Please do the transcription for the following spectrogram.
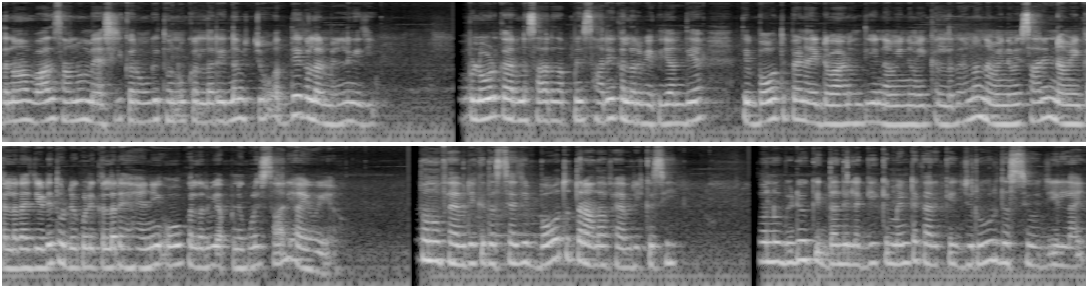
ਦਿਨਾਂ ਬਾਅਦ ਸਾਨੂੰ ਮੈਸੇਜ ਕਰੋਗੇ, ਤੁਹਾਨੂੰ ਕਲਰ ਇਹਨਾਂ ਵਿੱਚੋਂ ਅੱਧੇ ਕਲਰ ਮਿਲਣਗੇ ਜੀ। ਅਪਲੋਡ ਕਰਨ ਸਾਰ ਆਪਣੇ ਸਾਰੇ ਕਲਰ ਵਿਕ ਜਾਂਦੇ ਆ ਤੇ ਬਹੁਤ ਭੈਣਾਂ ਦੀ ਡਿਮਾਂਡ ਹੁੰਦੀ ਹੈ ਨਵੇਂ ਨਵੇਂ ਕਲਰ ਹਨਾ? ਨਵੇਂ ਨਵੇਂ ਸਾਰੇ ਨਵੇਂ ਕਲਰ ਆ ਜਿਹੜੇ ਤੁਹਾਡੇ ਕੋਲੇ ਕਲਰ ਹੈ ਨਹੀਂ, ਉਹ ਕਲਰ ਵੀ ਆਪਣੇ ਕੋਲੇ ਸਾਰੇ ਆਏ ਹੋਏ ਆ। ਤੁਹਾਨੂੰ ਫੈਬਰਿਕ ਦੱਸਿਆ ਜੀ, ਬਹੁਤ ਤਰ੍ਹਾਂ ਦਾ ਫੈਬਰਿਕ ਸੀ। ਤੁਹਾਨੂੰ ਵੀਡੀਓ ਕਿੱਦਾਂ ਦੀ ਲੱਗੀ ਕਮੈਂਟ ਕਰਕੇ ਜਰੂਰ ਦੱਸਿਓ ਜੀ ਲਾਈਕ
